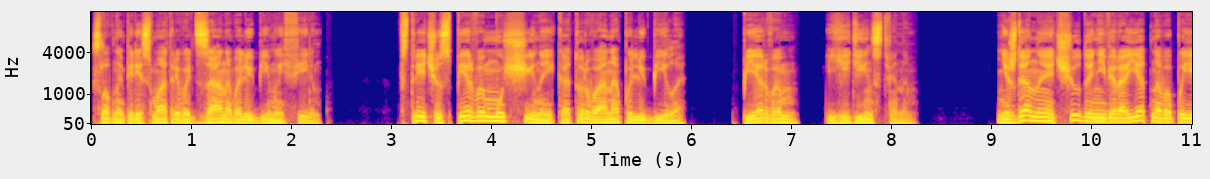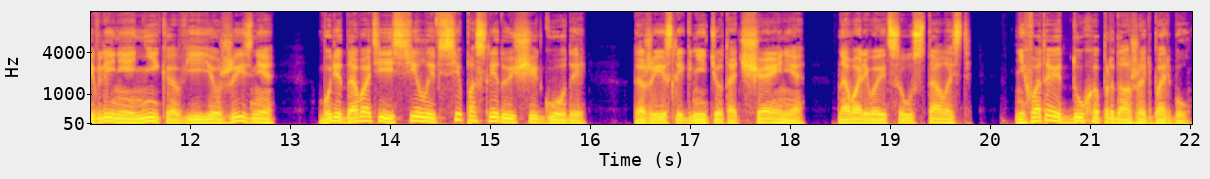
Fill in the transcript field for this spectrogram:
словно пересматривать заново любимый фильм. Встречу с первым мужчиной, которого она полюбила, первым, единственным. Нежданное чудо невероятного появления Ника в ее жизни будет давать ей силы все последующие годы, даже если гнетет отчаяние, наваливается усталость, не хватает духа продолжать борьбу.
